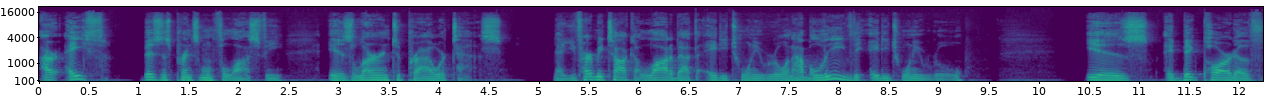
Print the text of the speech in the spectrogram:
Our eighth business principle and philosophy is learn to prioritize. Now, you've heard me talk a lot about the 80 20 rule, and I believe the 80 20 rule is a big part of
